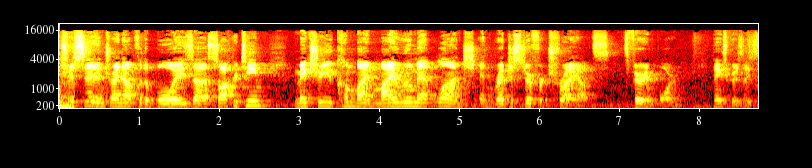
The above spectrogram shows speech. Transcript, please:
interested in trying out for the boys uh, soccer team? Make sure you come by my room at lunch and register for tryouts. It's very important. Thanks, Grizzlies.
